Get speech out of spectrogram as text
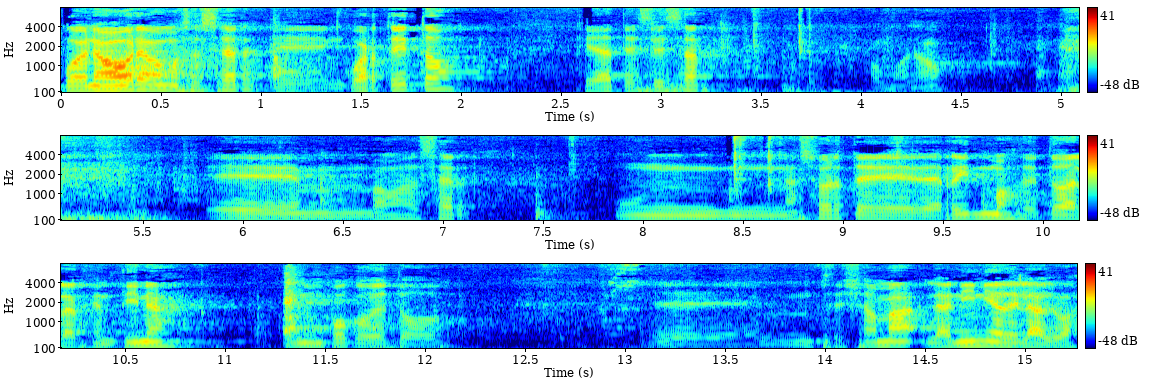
Bueno, ahora vamos a hacer eh, en cuarteto. Quédate, César. ¿Cómo no? Em, vamos a hacer un- una suerte de ritmos de toda la Argentina, con un poco de todo. Em, se llama La Niña del Alba.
